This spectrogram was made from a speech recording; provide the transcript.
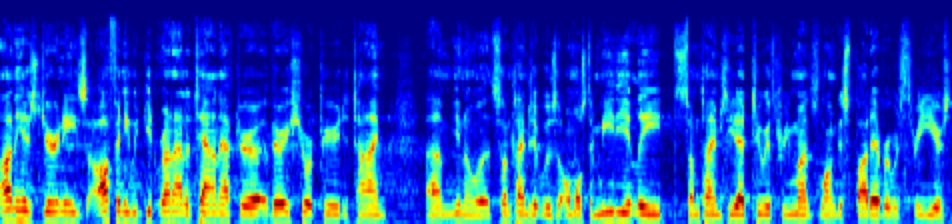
on his journeys often he would get run out of town after a very short period of time. Um, you know sometimes it was almost immediately sometimes he'd have two or three months. Longest spot ever was three years.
